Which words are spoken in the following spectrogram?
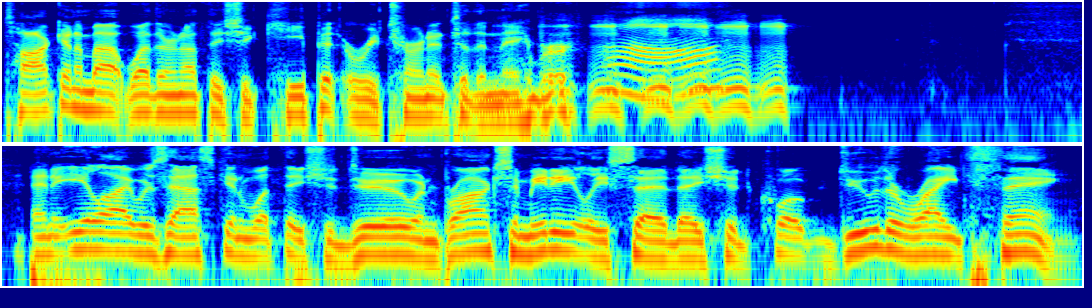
talking about whether or not they should keep it or return it to the neighbor. And Eli was asking what they should do, and Bronx immediately said they should, quote, do the right thing.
